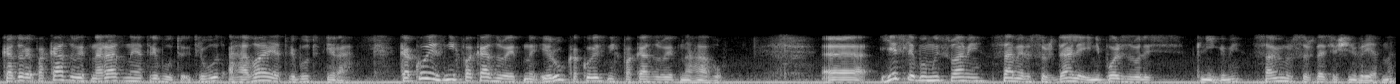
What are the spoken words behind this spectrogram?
которые показывают на разные атрибуты. Атрибут Агава и атрибут Ира. Какой из них показывает на Иру, какой из них показывает на Агаву? Э, если бы мы с вами сами рассуждали и не пользовались книгами, самим рассуждать очень вредно,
